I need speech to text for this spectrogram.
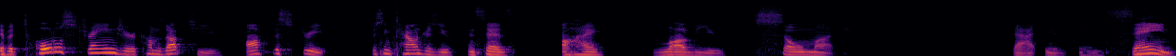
if a total stranger comes up to you off the street, just encounters you, and says, I love you so much, that is insane.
